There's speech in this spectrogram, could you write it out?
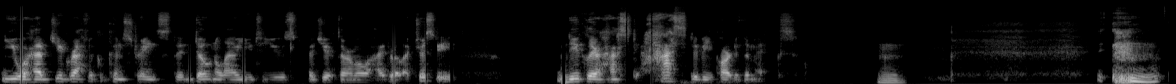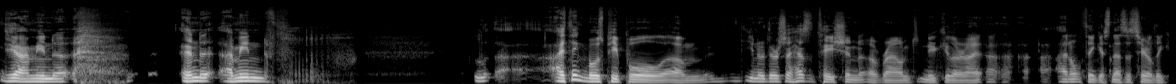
you have geographical constraints that don't allow you to use a geothermal or hydroelectricity, nuclear has to, has to be part of the mix. Hmm. yeah, I mean, uh, and I mean I think most people, um, you know, there's a hesitation around nuclear, and I, I, I, don't think it's necessarily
